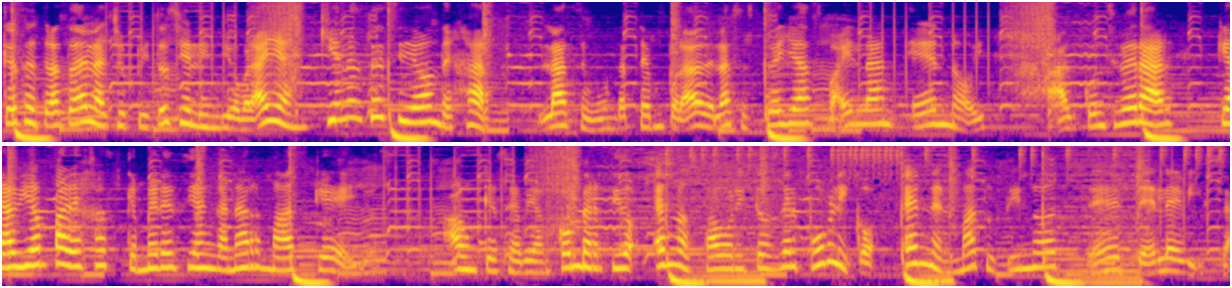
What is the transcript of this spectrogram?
que se trata de la Chupitos y el Indio Brian, quienes decidieron dejar la segunda temporada de Las Estrellas Bailan en Hoy, al considerar que habían parejas que merecían ganar más que ellos, aunque se habían convertido en los favoritos del público en el matutino de Televisa.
